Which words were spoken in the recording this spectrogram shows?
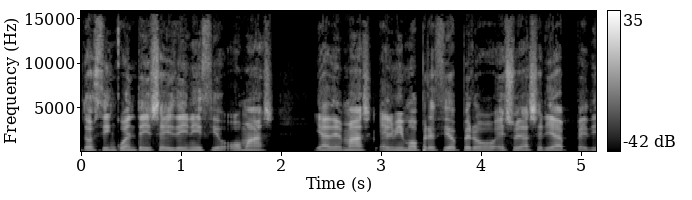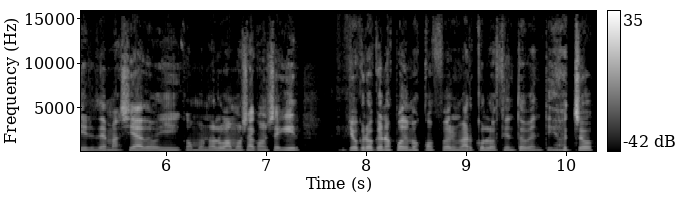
256 de inicio o más y además el mismo precio, pero eso ya sería pedir demasiado y como no lo vamos a conseguir, yo creo que nos podemos conformar con los 128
